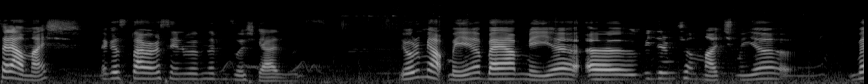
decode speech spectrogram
Selamlar. Mega Star Wars yeni bölümüne hepiniz hoş geldiniz. Yorum yapmayı, beğenmeyi, e, bildirim çanını açmayı ve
